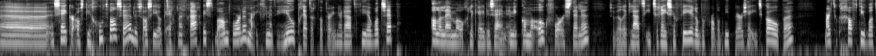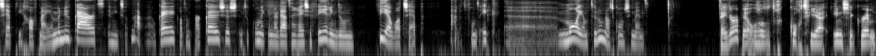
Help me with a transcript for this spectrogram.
Uh, zeker als die goed was, hè? dus als hij ook echt mijn vraag wist te beantwoorden. Maar ik vind het heel prettig dat er inderdaad via WhatsApp allerlei mogelijkheden zijn. En ik kan me ook voorstellen, zo wil ik laatst iets reserveren, bijvoorbeeld niet per se iets kopen. Maar toen gaf die WhatsApp, die gaf mij een menukaart. En ik zat, nou oké, ik had een paar keuzes. En toen kon ik inderdaad een reservering doen via WhatsApp. Nou, dat vond ik uh, mooi om te doen als consument. Fedor, heb je al altijd gekocht via Instagram,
